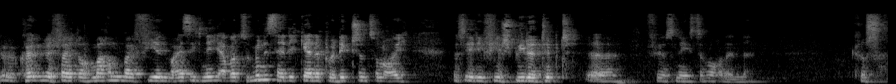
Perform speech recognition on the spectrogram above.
äh, könnten wir vielleicht auch machen. Bei vielen weiß ich nicht, aber zumindest hätte ich gerne Predictions von euch, dass ihr die vier Spiele tippt äh, fürs nächste Wochenende. Chris.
